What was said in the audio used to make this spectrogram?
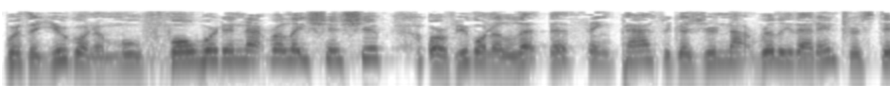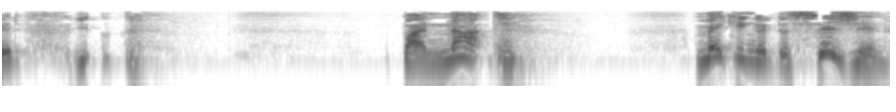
whether you're going to move forward in that relationship or if you're going to let that thing pass because you're not really that interested. You, by not making a decision,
